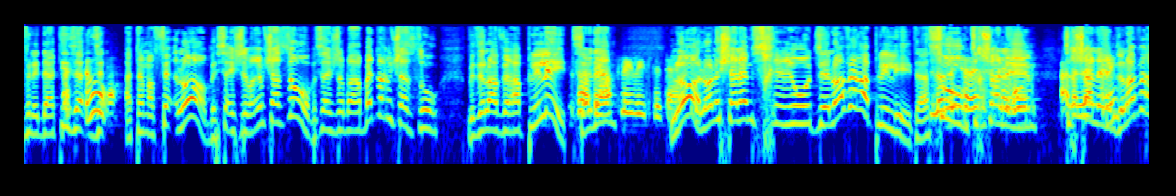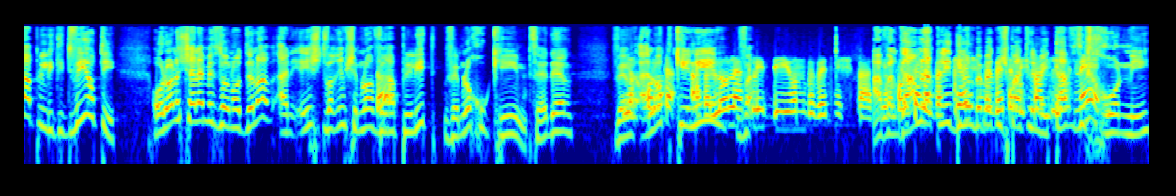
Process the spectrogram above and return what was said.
ולדעתי זה, אסור. זה, אתה מפר, לא, יש דברים שאסור, בסדר, יש הרבה דברים שאסור, וזה לא עבירה פלילית, זו בסדר? עבירה פלילית לדעתי. לא, לא לשלם שכירות, זה לא עבירה פלילית, אסור, לשלם צריך לשלם, צריך אבל לשלם. זה לא עבירה פלילית, תתבעי אותי. או לא לשלם מזונות, זה לא, יש דברים שהם לא עבירה פלילית, והם לא חוקיים, בסדר? והם לא תקינים. אבל לא להקליט דיון בבית משפט. אבל גם להקליט דיון בבית משפט, למיטב. זיכרוני,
